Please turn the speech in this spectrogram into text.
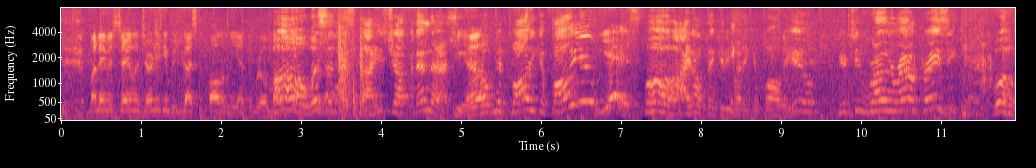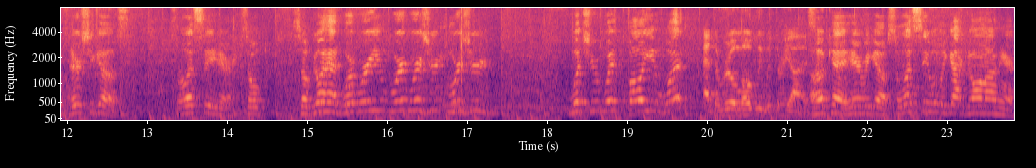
My name is Jalen Jernigan, but you guys can follow me at the real. Mo. Oh, listen this guy. He's jumping in there. Yeah. Oh, to follow, he can follow you? Yes. Whoa, I don't think anybody can follow you. You're too running around crazy. Whoa, there she goes. So let's see here. So, so go ahead. Where, where you? Where, where's your? Where's your? What's your? What? Follow you? What? At the real Mowgli with three eyes. Okay, here we go. So let's see what we got going on here.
